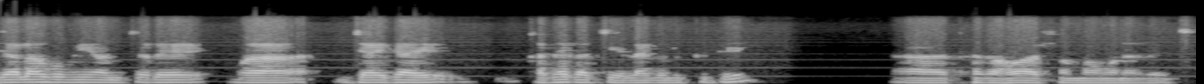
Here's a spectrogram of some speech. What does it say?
জলাভূমি অঞ্চলে বা জায়গায় কাছাকাছি এলাকাগুলোতে থাকা হওয়ার সম্ভাবনা রয়েছে।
